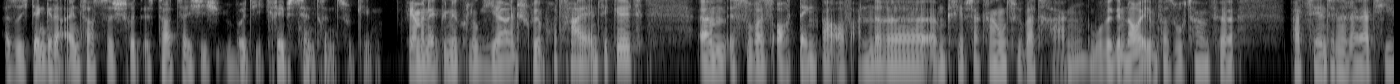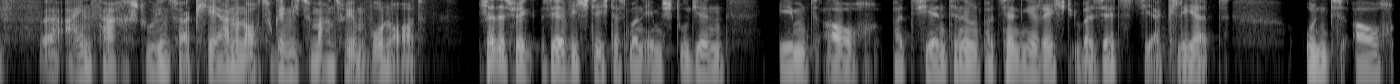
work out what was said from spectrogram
Also ich denke, der einfachste Schritt ist tatsächlich über die Krebszentren zu gehen. Wir haben in der Gynäkologie ein Studienportal entwickelt. Ähm, ist sowas auch denkbar auf andere ähm, Krebserkrankungen zu übertragen, wo wir genau eben versucht haben, für Patientinnen relativ äh, einfach Studien zu erklären und auch zugänglich zu machen zu ihrem Wohnort? Ich halte es für sehr wichtig, dass man eben Studien eben auch Patientinnen und Patientengerecht übersetzt, sie erklärt und auch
